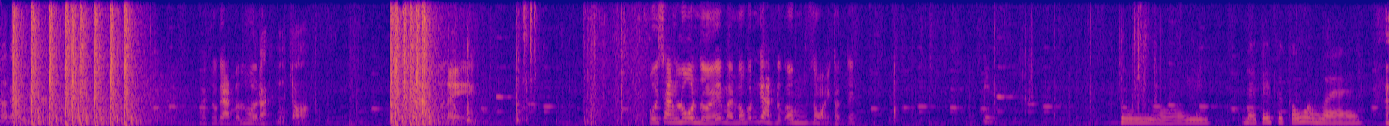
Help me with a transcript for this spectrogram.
nó gạt. Tôi gạt nó luôn. đặt nhốt chó. Gạt này. Tôi sang luôn rồi ấy mà nó vẫn gạt được ông giỏi thật đấy. tôi rồi để tí tôi cứu ông về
